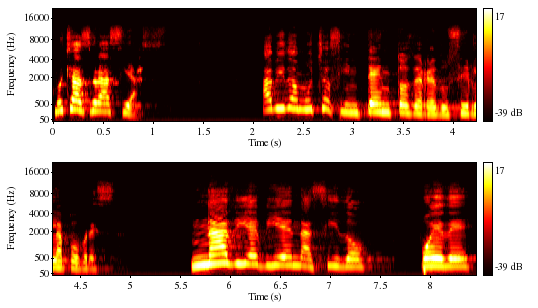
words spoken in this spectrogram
Muchas gracias. Ha habido muchos intentos de reducir la pobreza. Nadie bien nacido puede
